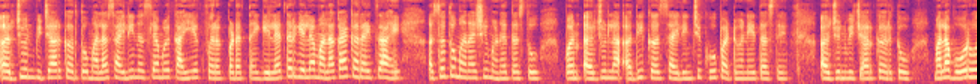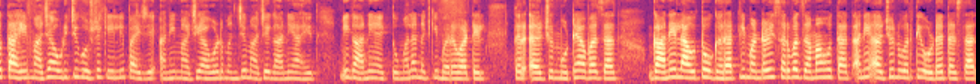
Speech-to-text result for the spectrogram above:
अर्जुन विचार करतो मला सायली नसल्यामुळे काही एक फरक पडत नाही. गेल्या तर गेल्या मला काय करायचं आहे? असं तो मनाशी म्हणत असतो. पण अर्जुनला अधिकच सायलींची खूप आठवण येत असते. अर्जुन विचार करतो मला बोर होत आहे. माझ्या आवडीची गोष्ट केली पाहिजे आणि माझी आवड म्हणजे माझे गाणे आहेत. मी गाणे ऐकतो. मला नक्की बरं वाटेल. तर अर्जुन मोठ्या आवाजात गाणे लावतो घरातली मंडळी सर्व जमा होतात आणि अर्जुनवरती ओढत असतात.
